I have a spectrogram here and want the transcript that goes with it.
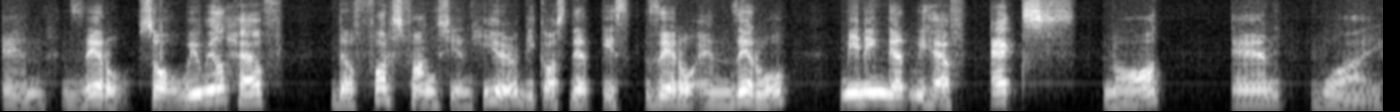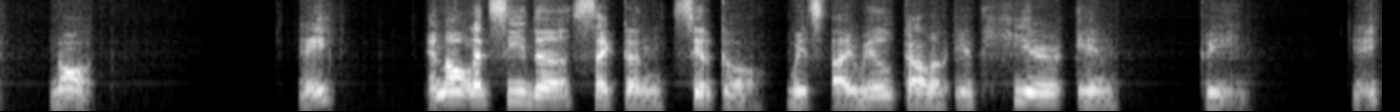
and 0. So we will have the first function here because that is 0 and 0 meaning that we have x naught and y naught. Okay? And now let's see the second circle which I will color it here in green. Okay?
